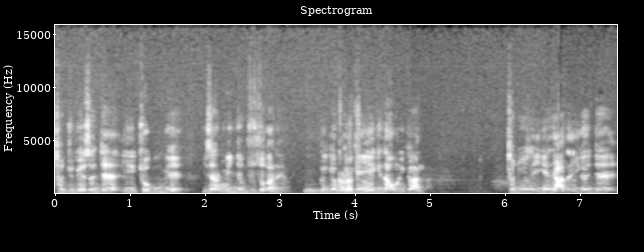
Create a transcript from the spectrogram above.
천주교에서 이제 이 조국이 이 사람 민정수석하네요. 음, 그러니까 그렇죠. 그렇게 얘기 나오니까 천주교에서 이게 야다 이거 이제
